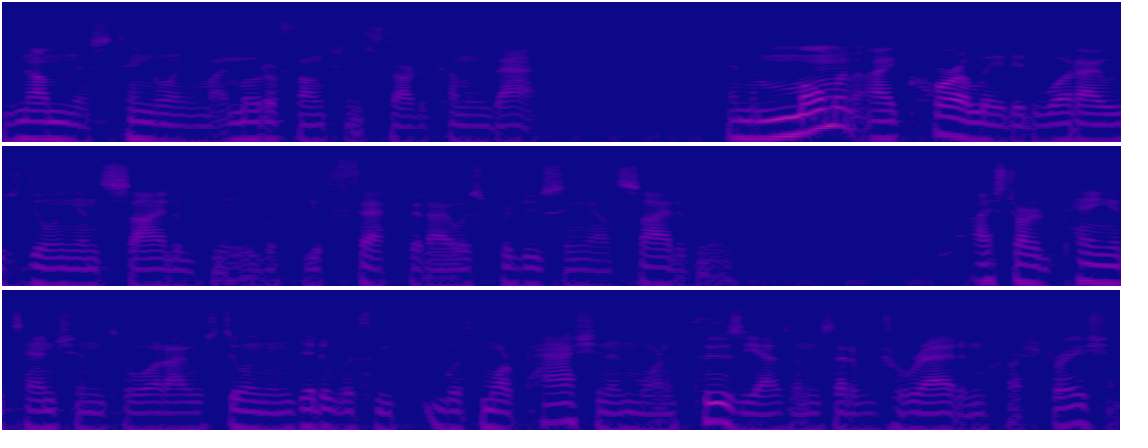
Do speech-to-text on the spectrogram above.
numbness, tingling, my motor functions started coming back. And the moment I correlated what I was doing inside of me with the effect that I was producing outside of me, I started paying attention to what I was doing and did it with, with more passion and more enthusiasm instead of dread and frustration.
